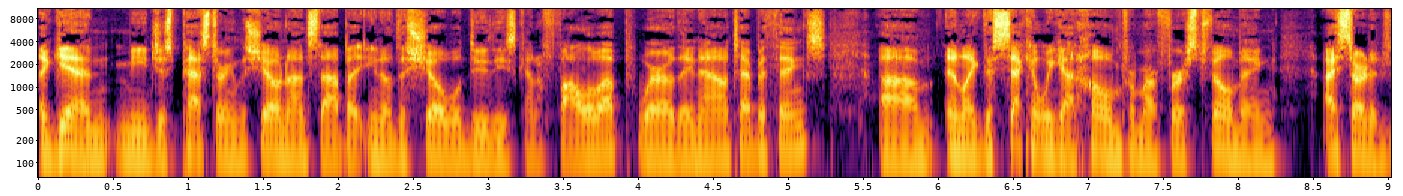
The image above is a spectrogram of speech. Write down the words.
again me just pestering the show nonstop but you know the show will do these kind of follow-up where are they now type of things. Um and like the second we got home from our first filming I started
